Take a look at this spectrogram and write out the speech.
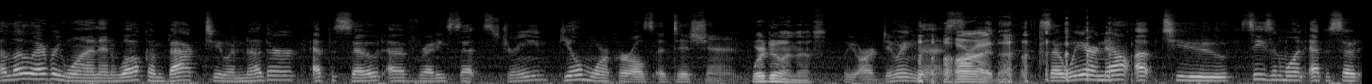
Hello, everyone, and welcome back to another episode of Ready Set Stream Gilmore Girls Edition. We're doing this. We are doing this. All right so we are now up to season one, episode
